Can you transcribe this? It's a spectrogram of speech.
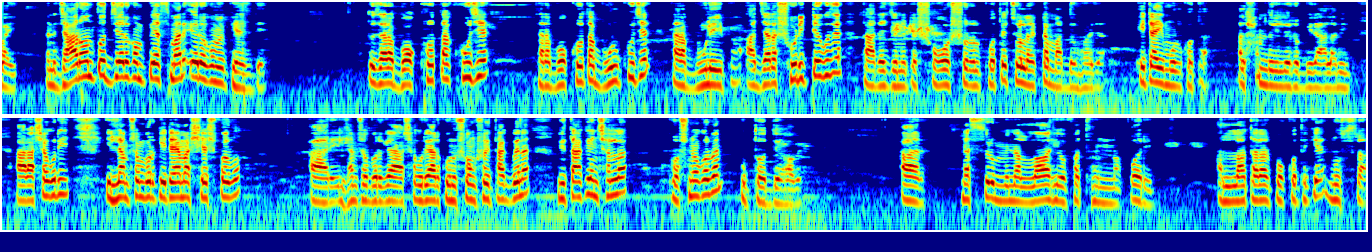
ভাই মানে যার অন্তর যেরকম পেঁয়াজ মারে, এরকমই পেঁয়াজ দেয় তো যারা বক্রতা খুঁজে, যারা বক্রতা ভুল খুঁজে, তারা ভুলেই পায় আর যারা শরীরটা খুঁজে, তাদের জন্য এটা সহজ সরল পথে চলার একটা মাধ্যম হয়ে যায়। এটাই মূল কথা। আলহামদুলিল্লাহ রব্বিল আলমিন। আর আশা করি ইসলাম সম্পর্কে এটাই আমার শেষ পর্ব। আর ইসলাম সম্পর্কে আশা করি আর কোনো সংশয় থাকবে না। যদি তাকে ইনশাল্লাহ প্রশ্ন করবেন, উত্তর দেওয়া হবে। আর নাসরুম মিনাল্লাহ ওফাতুন করিব আল্লাহ তালার পক্ষ থেকে নুসরা,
